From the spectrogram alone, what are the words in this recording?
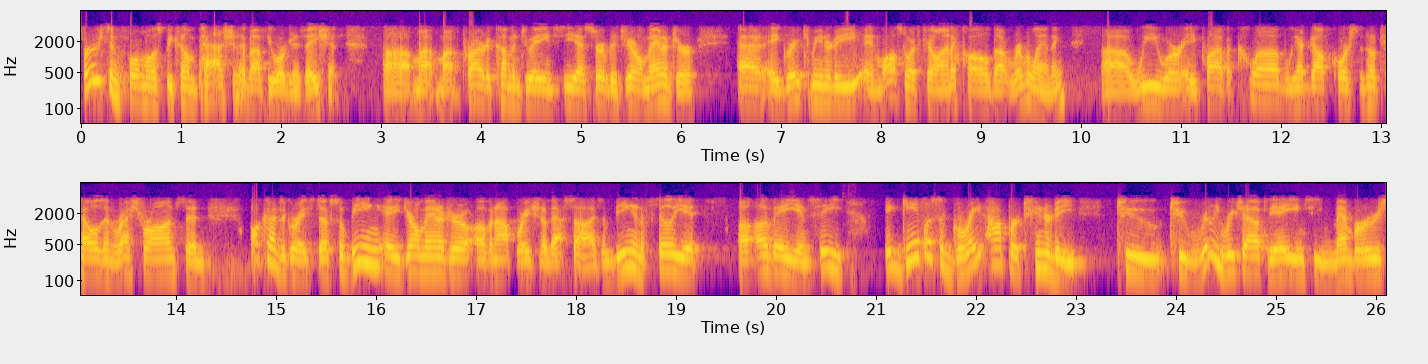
first and foremost become passionate about the organization. Uh, my, my, prior to coming to ANC, I served as general manager at a great community in Wallace, North Carolina called uh, River Landing. Uh, we were a private club. We had golf courses and hotels and restaurants and all kinds of great stuff. So, being a general manager of an operation of that size and being an affiliate uh, of ANC, it gave us a great opportunity to to really reach out to the ANC members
